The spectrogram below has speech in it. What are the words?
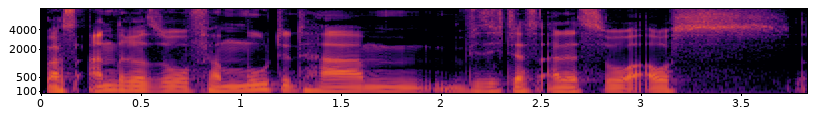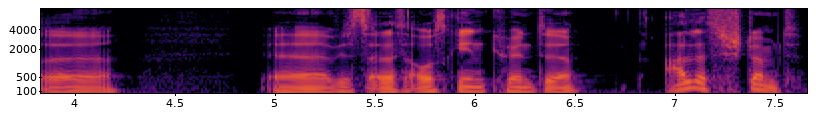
was andere so vermutet haben, wie sich das alles so aus, äh, äh, wie das alles ausgehen könnte, alles stimmt.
